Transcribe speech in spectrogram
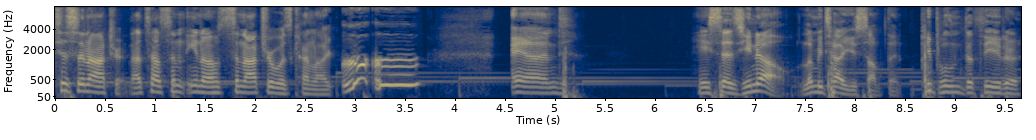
To Sinatra, that's how Sin- you know Sinatra was kind of like, Ur-ur. and he says, "You know, let me tell you something. People in the theater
